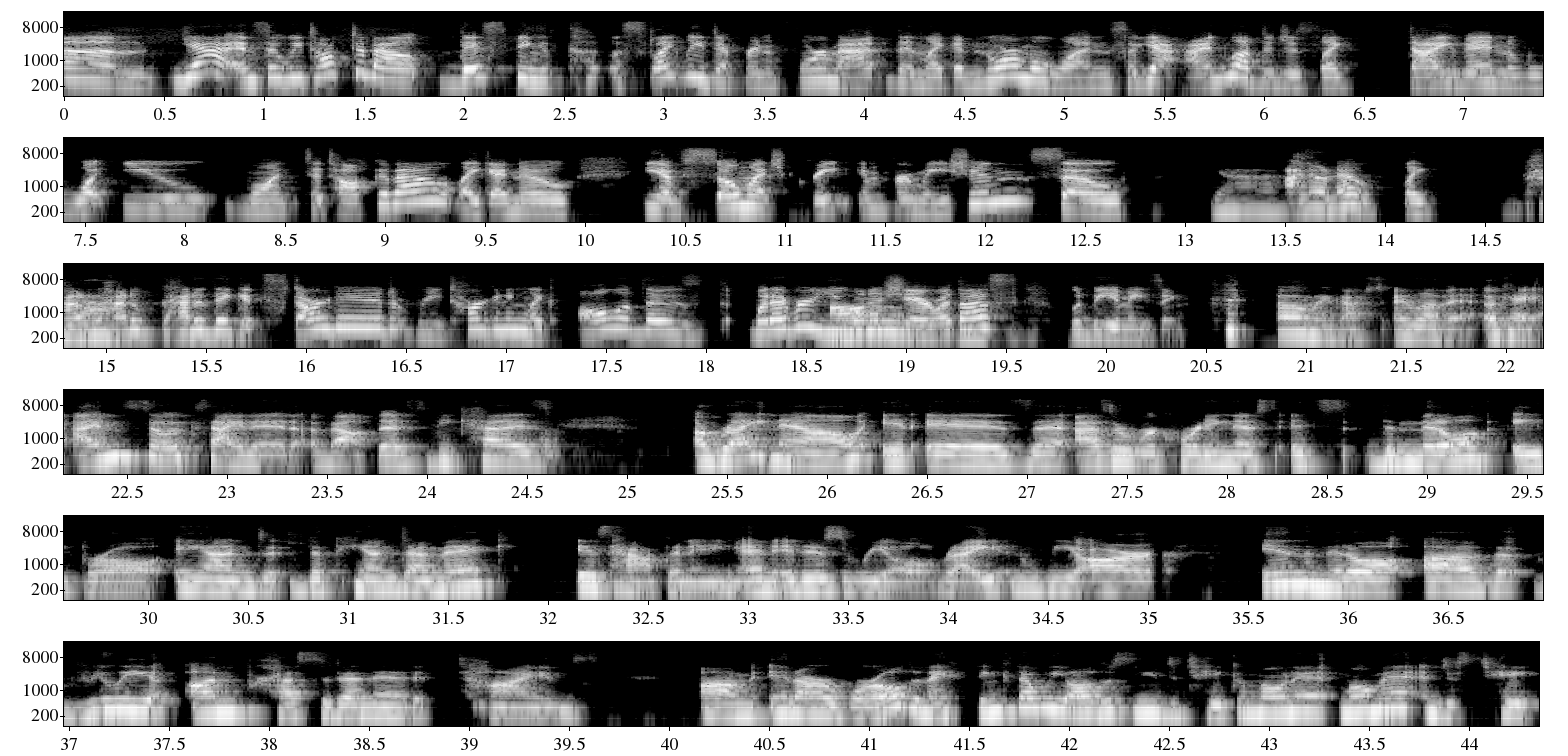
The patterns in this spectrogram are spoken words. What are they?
um yeah and so we talked about this being a slightly different format than like a normal one so yeah i'd love to just like dive in of what you want to talk about. Like I know you have so much great information. So yeah. I don't know. Like how, yeah. how do how do they get started retargeting like all of those whatever you oh, want to share with us would be amazing oh my gosh i love it okay i'm so excited about this because Uh, right now, it is, as we're recording this, it's the middle of April and the pandemic is happening and it is real, right? And we are in the middle of really unprecedented times um, in our world. And I think that we all just need to take a moment, moment and just take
